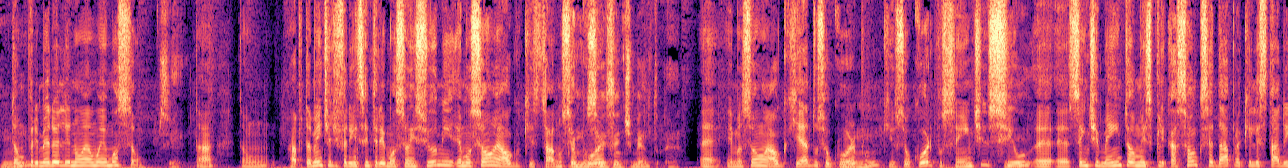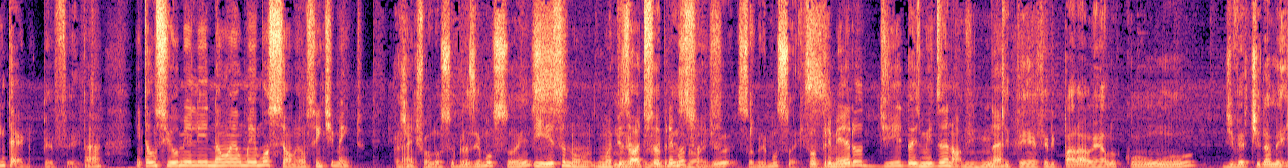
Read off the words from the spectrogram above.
Então, Uhum. primeiro, ele não é uma emoção, Sim. tá? Então, rapidamente, a diferença entre emoção e ciúme. Emoção é algo que está no seu Emoção corpo. e sentimento? É. É, emoção é algo que é do seu corpo, Uhum. que o seu corpo sente. Ciú, é, é, sentimento é uma explicação que você dá para aquele estado interno, Perfeito. tá? Então, ciúme, ele não é uma emoção, é um sentimento. A gente falou sobre as emoções. E isso num, num episódio no sobre episódio emoções. Sobre emoções. Foi o primeiro de 2019, Uhum, né? Que tem aquele paralelo com o divertidamente.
